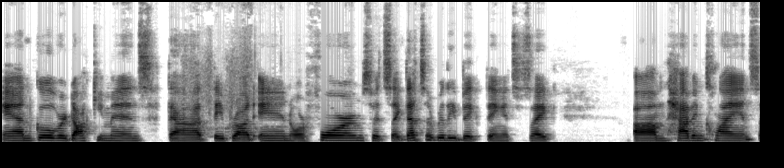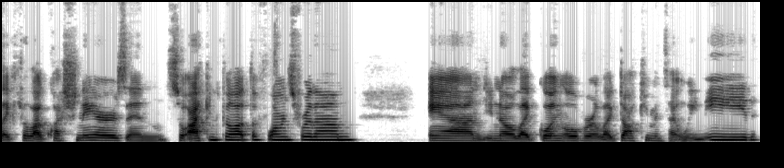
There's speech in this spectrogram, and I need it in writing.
and go over documents that they brought in or forms. So it's like that's a really big thing. It's like um, having clients like fill out questionnaires and so I can fill out the forms for them and you know like going over like documents that we need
